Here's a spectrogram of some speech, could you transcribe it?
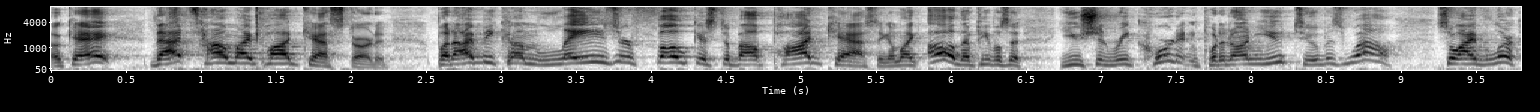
Okay? That's how my podcast started but I've become laser focused about podcasting. I'm like, oh, then people said, you should record it and put it on YouTube as well. So I've learned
